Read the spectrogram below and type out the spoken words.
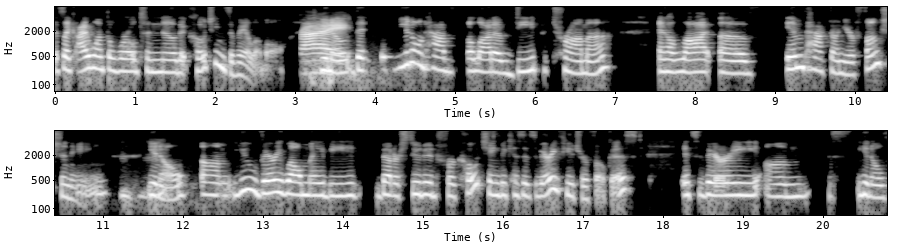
It's like I want the world to know that coaching's available. Right. You know, that if you don't have a lot of deep trauma and a lot of impact on your functioning, mm-hmm. you know, um, you very well may be better suited for coaching because it's very future focused. It's very um, you know,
